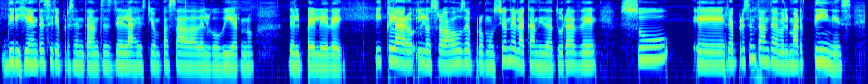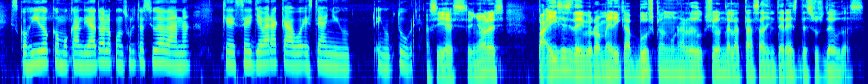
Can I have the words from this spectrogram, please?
dirigentes y representantes de la gestión pasada del gobierno del PLD. Y claro, y los trabajos de promoción de la candidatura de su eh, representante Abel Martínez, escogido como candidato a la consulta ciudadana que se llevará a cabo este año en, octubre. Así es, señores. Países de Iberoamérica buscan una reducción de la tasa de interés de sus deudas.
